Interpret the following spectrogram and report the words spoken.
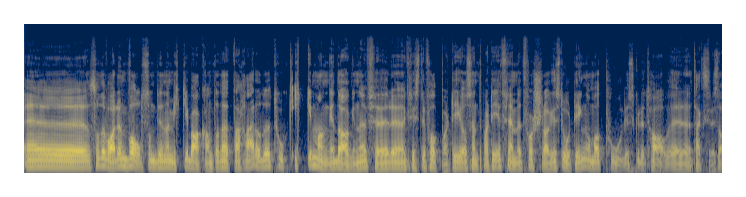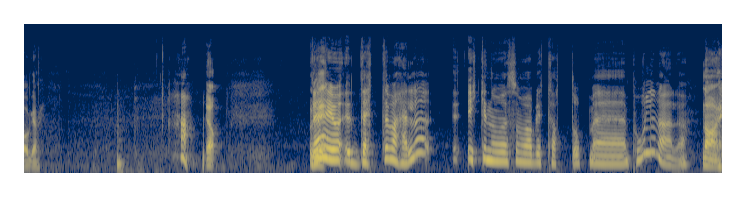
Eh, så det var en voldsom dynamikk i bakkant av dette her. Og det tok ikke mange dagene før eh, Kristelig Folkeparti og Senterpartiet fremmet forslag i Stortinget om at Polet skulle ta over taxfree-salget. Ja. Det jo, dette var heller ikke noe som var blitt tatt opp med Polet, da? eller? Nei,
